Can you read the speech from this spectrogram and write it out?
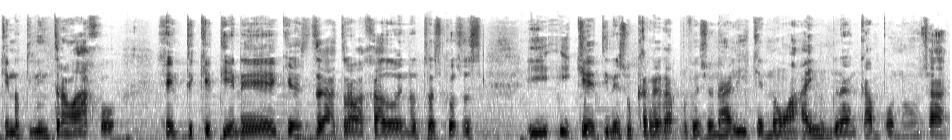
que no tienen trabajo, gente que tiene, que ha trabajado en otras cosas y, que tiene su carrera profesional y que no hay un gran campo, ¿no? O sea,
